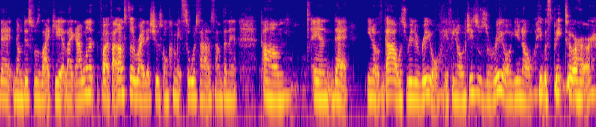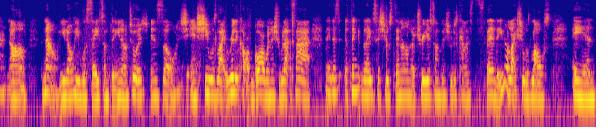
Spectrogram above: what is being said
that you know this was like it. Like I wanted, if I understood right, that she was gonna commit suicide or something, and um, and that you know, if God was really real, if, you know, Jesus was real, you know, he would speak to her um, now, you know, he would say something, you know, to her. And so, she, and she was like really caught off guard when she was outside. Then this, I think the lady said she was standing on a tree or something. She was just kind of standing, you know, like she was lost. And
